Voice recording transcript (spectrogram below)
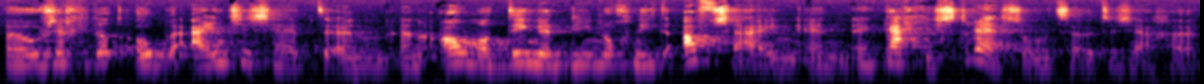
uh, hoe zeg je dat, open eindjes hebt en, en allemaal dingen die nog niet af zijn. En, en krijg je stress, om het zo te zeggen.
